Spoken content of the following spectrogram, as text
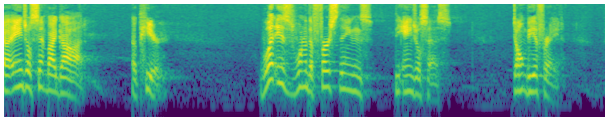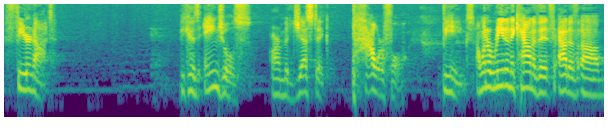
an angel sent by God appear, what is one of the first things the angel says? Don't be afraid. Fear not. Because angels are majestic, powerful beings. I want to read an account of it out of, um,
